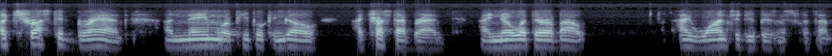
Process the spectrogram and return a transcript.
a trusted brand, a name where people can go, I trust that brand. I know what they're about. I want to do business with them.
